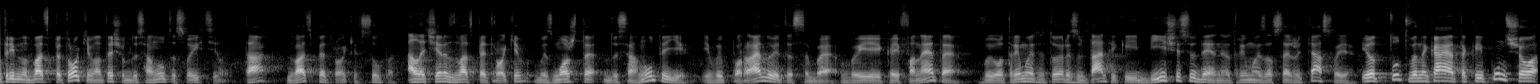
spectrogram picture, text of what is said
потрібно 25 років на те, щоб досягнути своїх цілей. Так, 25 років, супер. Але через 25 років ви зможете досягнути їх, і ви порадуєте себе, ви кайфанете. Ви отримуєте той результат, який більшість людей не отримує за все життя своє. І от тут виникає такий пункт, що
